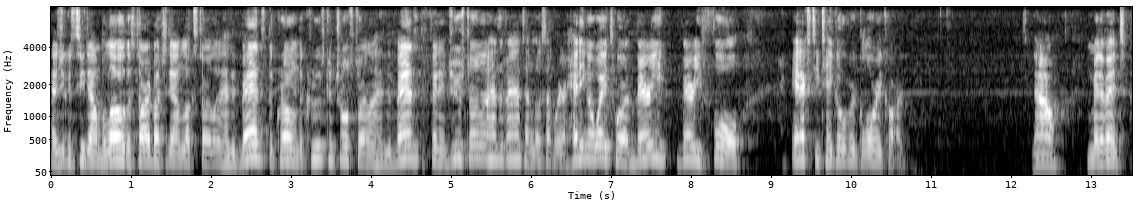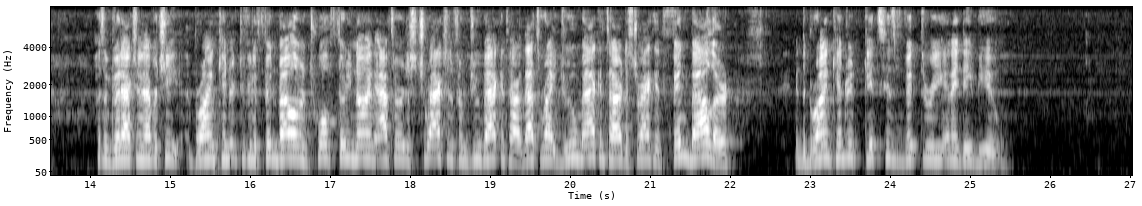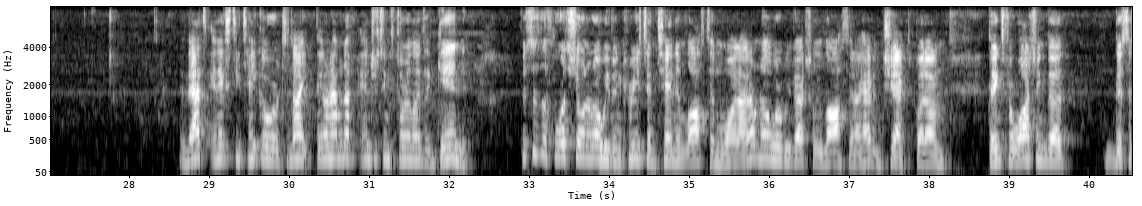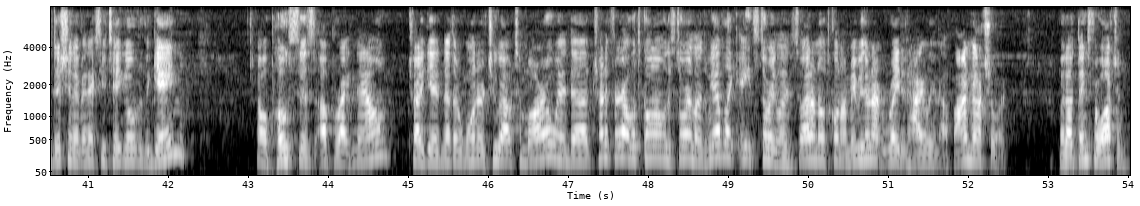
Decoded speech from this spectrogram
As you can see down below, the Story About You Down Luck storyline has advanced, the Crow and the Crews Control storyline has advanced, the Finn and Drew storyline has advanced, and it looks like we are heading away to a very, very full NXT TakeOver Glory card. Now, main event. Had some good action in Evercheat. Brian Kendrick defeated Finn Balor in 12:39 after a distraction from Drew McIntyre. That's right, Drew McIntyre distracted Finn Balor, and the Brian Kendrick gets his victory in a debut. And that's NXT Takeover tonight. They don't have enough interesting storylines again. This is the fourth show in a row we've increased in 10 and lost in 1. I don't know where we've actually lost it. I haven't checked, but um thanks for watching the this edition of NXT Takeover the game. I will post this up right now. Try to get another one or two out tomorrow and uh, try to figure out what's going on with the storylines. We have like eight storylines, so I don't know what's going on. Maybe they're not rated highly enough. I'm not sure. But uh, thanks for watching.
